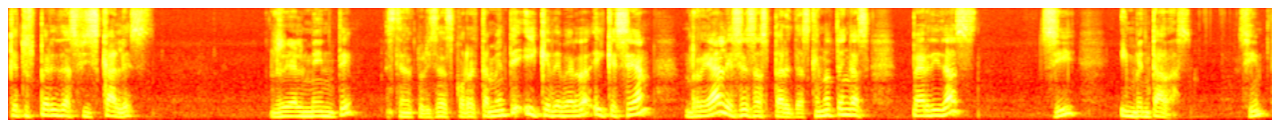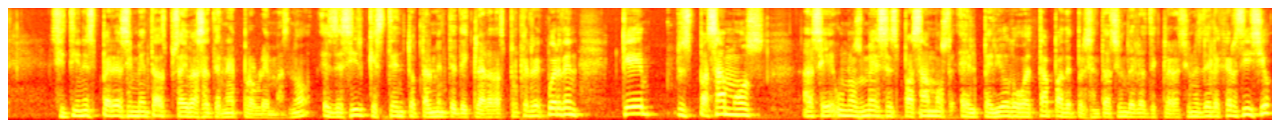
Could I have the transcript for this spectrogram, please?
que tus pérdidas fiscales realmente estén actualizadas correctamente y que de verdad y que sean reales esas pérdidas, que no tengas pérdidas, ¿sí? inventadas, ¿sí? Si tienes pérdidas inventadas, pues ahí vas a tener problemas, ¿no? Es decir, que estén totalmente declaradas, porque recuerden que pues, pasamos Hace unos meses pasamos el periodo o etapa de presentación de las declaraciones del ejercicio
